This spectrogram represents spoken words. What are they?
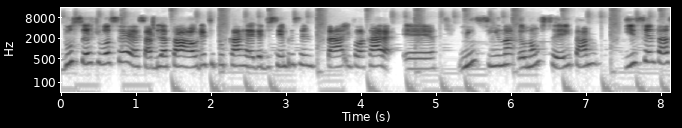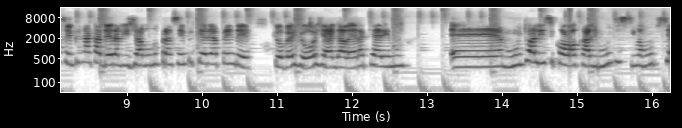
do ser que você é, sabe? Da tua áurea que tu carrega de sempre sentar e falar, cara, é, me ensina, eu não sei, tá? E sentar sempre na cadeira ali de aluno para sempre querer aprender. O que eu vejo hoje é a galera querendo é, muito ali se colocar ali muito em cima, muito se,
